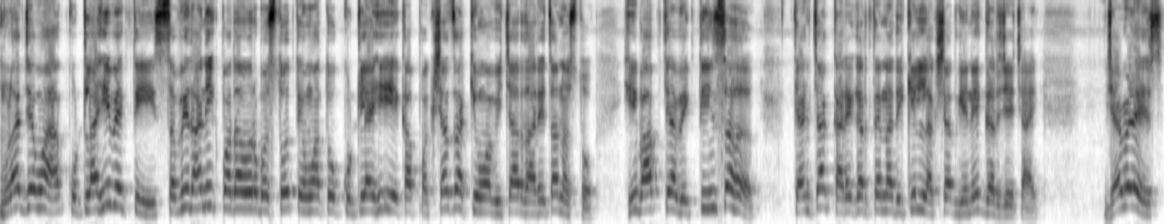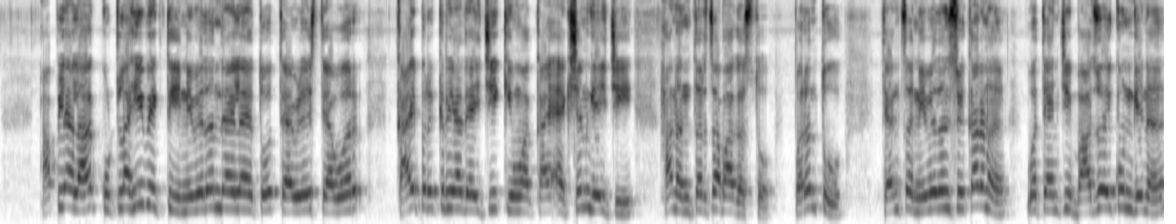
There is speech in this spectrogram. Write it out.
मुळात जेव्हा कुठलाही व्यक्ती संविधानिक पदावर बसतो तेव्हा तो कुठल्याही एका पक्षाचा किंवा विचारधारेचा नसतो. ही बाब त्या व्यक्तींसह त्यांच्या कार्यकर्त्यांना देखील लक्षात घेणे गरजेचे आहे. ज्यावेळेस आपल्याला कुठलाही व्यक्ती निवेदन द्यायला येतो त्यावेळेस त्यावर काय प्रक्रिया द्यायची किंवा काय ॲक्शन घ्यायची हा नंतरचा भाग असतो. परंतु त्यांचं निवेदन स्वीकारणं व त्यांची बाजू ऐकून घेणं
